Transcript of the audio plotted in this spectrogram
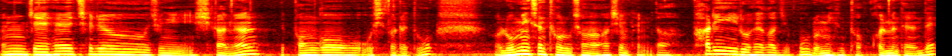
현재 해외 체류 중이시라면 번거오시더라도 로밍 센터로 전화하시면 됩니다. 82로 해가지고 로밍 센터 걸면 되는데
